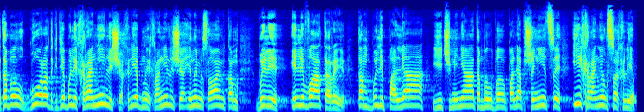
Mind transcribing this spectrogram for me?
Это был город, где были хранилища, хлебные хранилища. Иными словами, там были элеваторы, там были поля ячменя, там были поля пшеницы, и хранился хлеб.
